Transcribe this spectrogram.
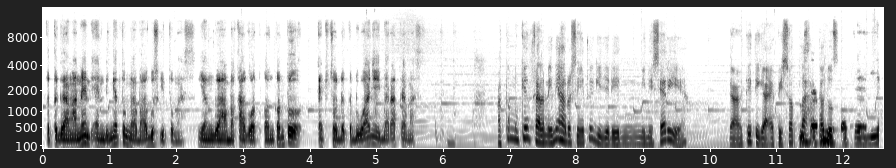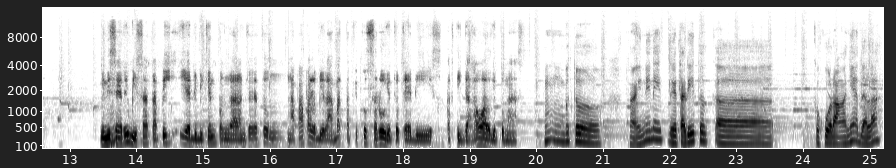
ketegangannya endingnya tuh nggak bagus gitu mas yang gak bakal gue tonton tuh episode keduanya ibaratnya mas atau mungkin film ini harusnya itu dijadiin mini seri ya ya nanti tiga episode lah atau dua. Mini seri bisa tapi ya dibikin penggalan cerita tuh nggak apa-apa lebih lambat tapi tuh seru gitu kayak di sepertiga awal gitu mas Mm-mm, betul. Nah ini nih dari tadi itu eh, kekurangannya adalah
